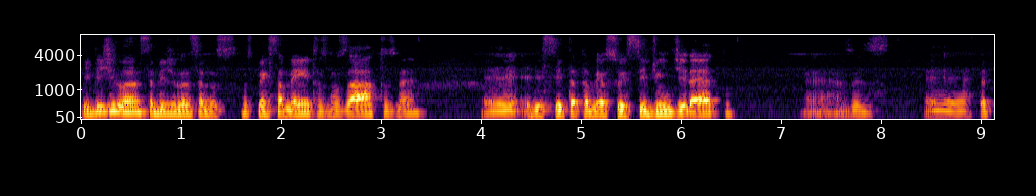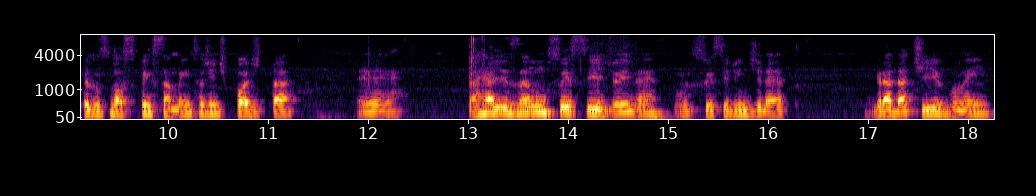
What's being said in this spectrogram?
E vigilância, vigilância nos, nos pensamentos, nos atos, né? É, ele cita também o suicídio indireto. É, às vezes, é, até pelos nossos pensamentos, a gente pode estar tá, é, está realizando um suicídio aí, né? Um suicídio indireto, gradativo, lento.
